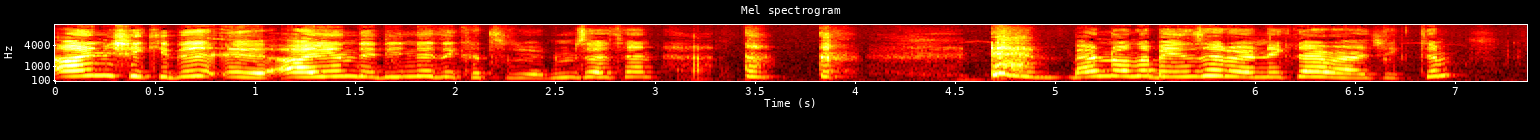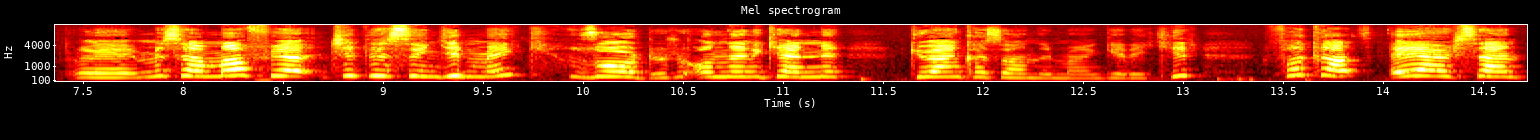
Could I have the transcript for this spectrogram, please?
aynı şekilde e, Arya'nın dediğine de katılıyorum. Zaten ben de ona benzer örnekler verecektim. E, mesela mafya çetesine girmek zordur. Onların kendine güven kazandırman gerekir. Fakat eğer sen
